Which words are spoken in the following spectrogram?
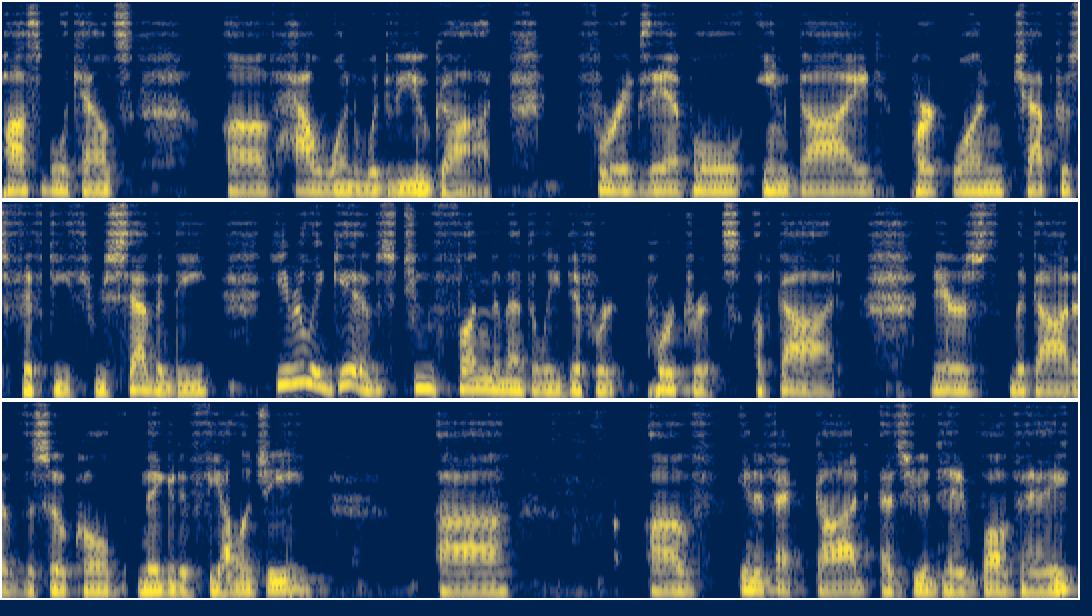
possible accounts of how one would view God. For example, in Guide, Part 1, chapters 50 through 70, he really gives two fundamentally different portraits of God. There's the God of the so called negative theology, uh, of, in effect, God as Yud He Vav He,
